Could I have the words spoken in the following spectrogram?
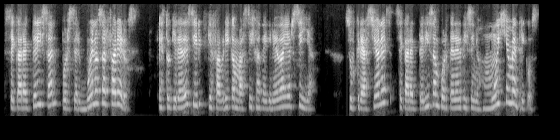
Se caracterizan por ser buenos alfareros. Esto quiere decir que fabrican vasijas de greda y arcilla. Sus creaciones se caracterizan por tener diseños muy geométricos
